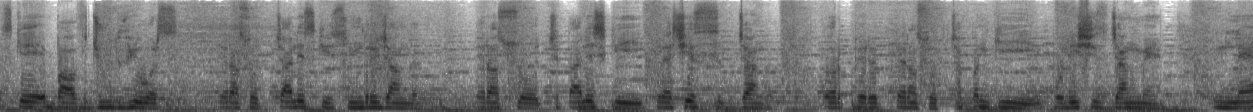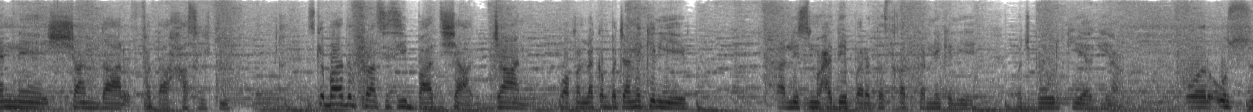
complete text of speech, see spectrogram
اس کے باوجود ویورز، تیرہ سو چالیس کی سمندری جنگ، تیرہ سو چھتالیس کی کریشیس جنگ اور پھر تیرہ سو چھپن کی پولیشیس جنگ میں انگلینڈ نے شاندار فتح حاصل کی۔ اس کے بعد فرانسیسی بادشاہ جان کو اپنا لقب بچانے کے لیے چالیس معاہدے پر دستخط کرنے کے لیے مجبور کیا گیا اور اس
